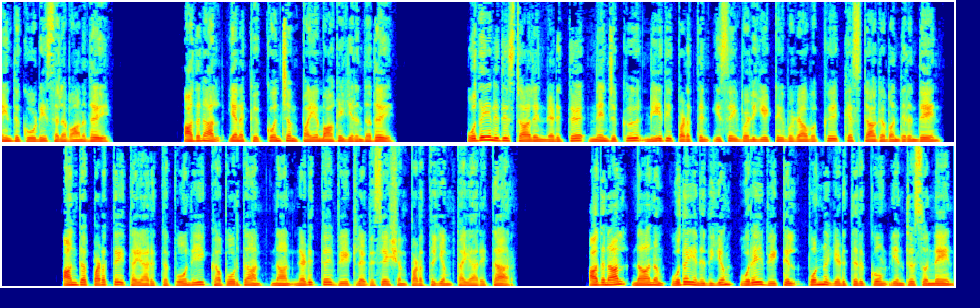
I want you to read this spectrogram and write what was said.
ஐந்து கோடி செலவானது. அதனால் எனக்கு கொஞ்சம் பயமாக இருந்தது. உதயநிதி ஸ்டாலின் நடித்து நெஞ்சுக்கு நீதி படத்தின் இசை வெளியீட்டு விழாவுக்கு கெஸ்டாக வந்திருந்தேன். அந்த படத்தை தயாரித்த போனி கபூர்தான் நான் நடித்த வீட்ல விசேஷம் படத்தையும் தயாரித்தார். அதனால் நானும் உதயநிதியும் ஒரே வீட்டில் பொண்ணு எடுத்திருக்கோம் என்று சொன்னேன்.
